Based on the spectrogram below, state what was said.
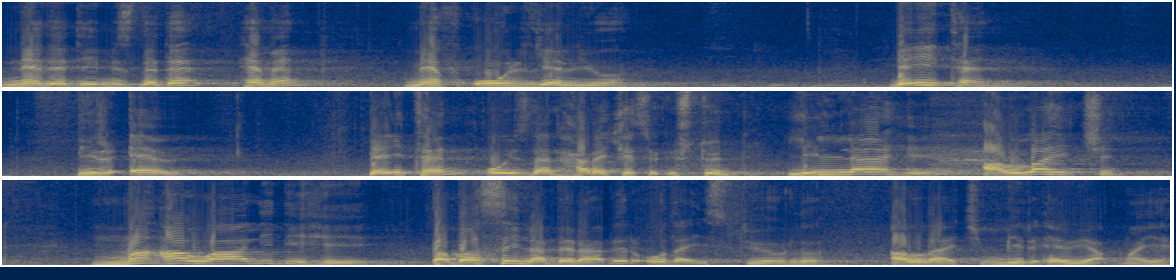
ne dediğimizde de hemen mef'ul geliyor. Beyten bir ev. Beyten o yüzden harekesi üstün. Lillahi Allah için ma'a validihi babasıyla beraber o da istiyordu. Allah için bir ev yapmayı.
